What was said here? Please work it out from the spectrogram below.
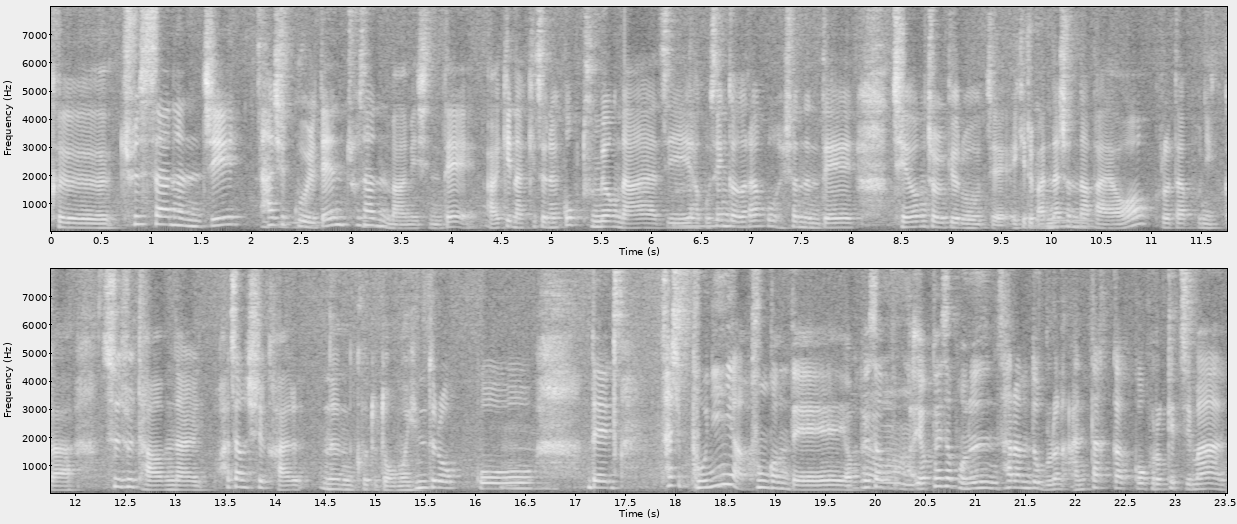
그 출산한 지 49일 된 초산 맘이신데 아기 낳기 전에 꼭 두 명 낳아야지 하고 생각을 하고 계셨는데 제왕절개로 이제 아기를 만나셨나 봐요. 그러다 보니까 수술 다음 날 화장실 가는 것도 너무 힘들었고 근데 사실 본인이 아픈 건데 옆에서 맞아요. 옆에서 보는 사람도 물론 안타깝고 그렇겠지만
